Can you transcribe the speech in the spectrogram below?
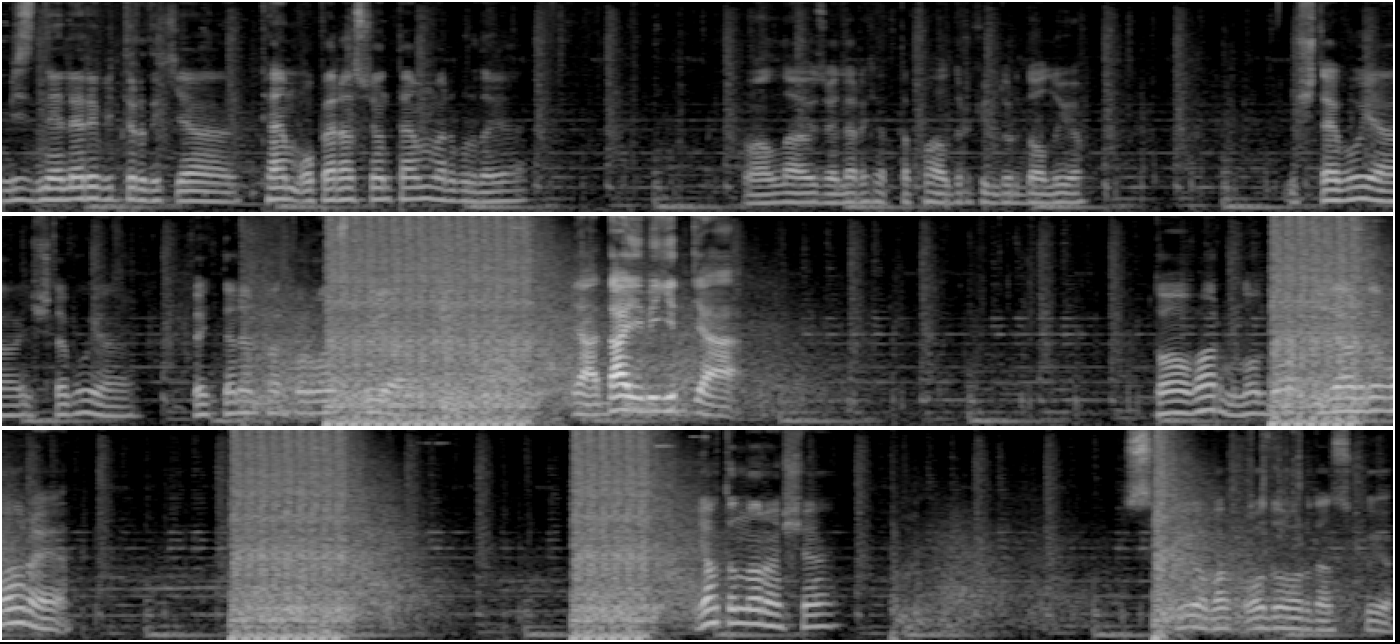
Biz neleri bitirdik ya. Tem, operasyon tem var burada ya. Vallahi özel harekatta paldır küldür doluyor. İşte bu ya, işte bu ya. Beklenen performans bu ya. Ya dayı bir git ya. Daha var mı lan? Daha ileride var ya. Yatın lan aşağı. Sıkıyor bak o da oradan sıkıyor.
